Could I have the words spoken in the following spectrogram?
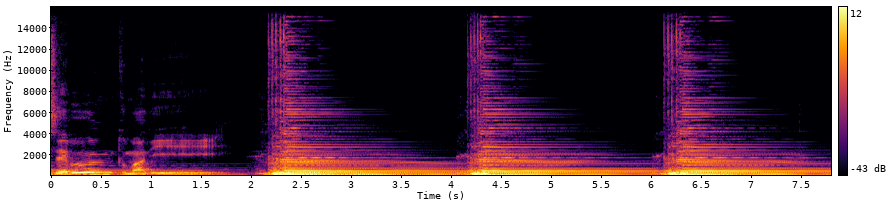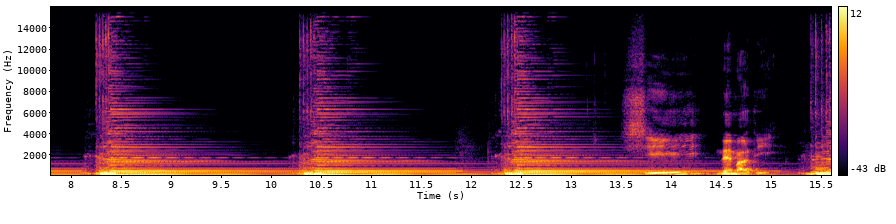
G7 두 마디. 네 마디. G7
